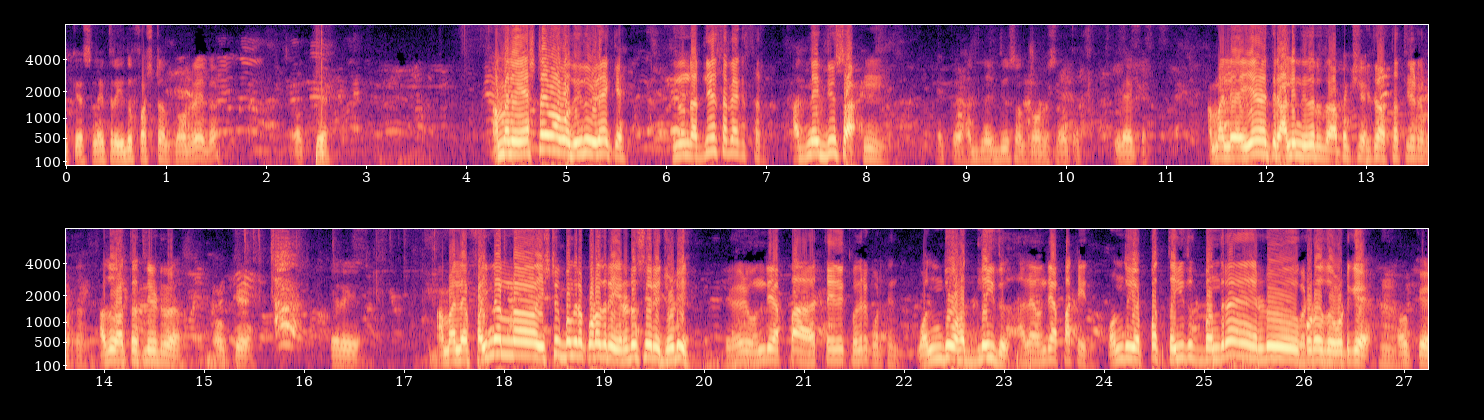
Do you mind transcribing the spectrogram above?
ಓಕೆ ಸ್ನೇಹಿತರೆ ಇದು ಫಸ್ಟ್ ಅಂತ ನೋಡ್ರಿ ಇದು. ಓಕೆ ಆಮೇಲೆ ಎಷ್ಟು ಟೈಮ್ ಆಗ್ಬೋದು ಇದು ಇಳಿಯಕ್ಕೆ? ಇನ್ನೊಂದು ಹದಿನೈದು ಸಾವಿರ ಬೇಕು ಸರ್. ಹದಿನೈದು ದಿವಸ? ಓಕೆ ಹದಿನೈದು ದಿವಸ ಅಂತ ನೋಡ್ರಿ ಸ್ನೇಹಿತರೆ ಇಳಿಯಕ್ಕೆ. ಆಮೇಲೆ ಏನ್ ಹೇಳ್ತೀರಿ ಅಲ್ಲಿಂದ ಇದ್ರದ್ದು ಅಪೇಕ್ಷೆ? ಇದು ಹತ್ತತ್ತು ಲೀಟರ್ ಬರ್ತದೆ. ಅದು ಹತ್ತು ಲೀಟ್ರ್. ಓಕೆ ಸರಿ. ಆಮೇಲೆ ಫೈನಲ್ ಎಷ್ಟಕ್ಕೆ ಬಂದ್ರೆ ಕೊಡೋದ್ರಿ? ಎರಡು ಸೇರಿ ಜೋಡಿ? ಹೇಳಿ ಒಂದು ಎಪ್ಪ ಹತ್ತೈದಕ್ಕೆ ಬಂದ್ರೆ ಕೊಡ್ತೀನಿ. ಒಂದು ಹದಿನೈದು. ಅಲ್ಲ ಒಂದು ಎಪ್ಪತ್ತೈದು. ಒಂದು ಎಪ್ಪತ್ತೈದಕ್ಕೆ ಬಂದ್ರೆ ಎರಡು ಕೊಡೋದು ಒಟ್ಟಿಗೆ. ಓಕೆ.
